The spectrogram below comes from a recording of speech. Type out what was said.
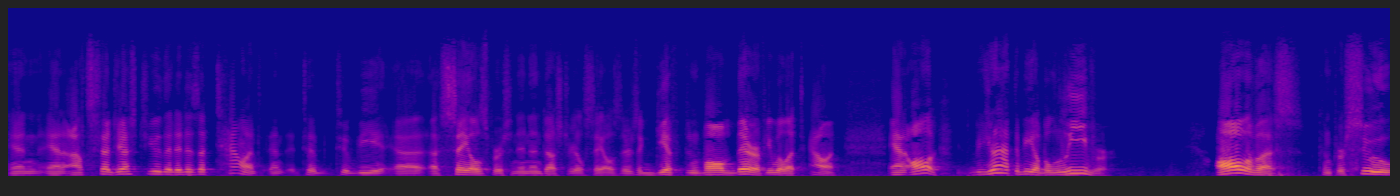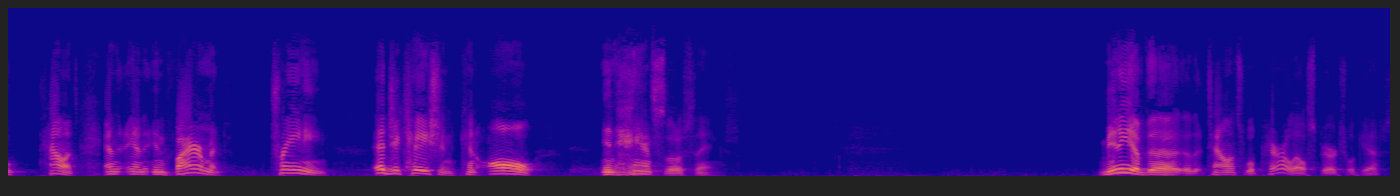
and, and I'll suggest to you that it is a talent to, to be a, a, salesperson in industrial sales. There's a gift involved there, if you will, a talent. And all of you don't have to be a believer. All of us can pursue talents. And, and environment, training, education can all enhance those things. Many of the, the talents will parallel spiritual gifts,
